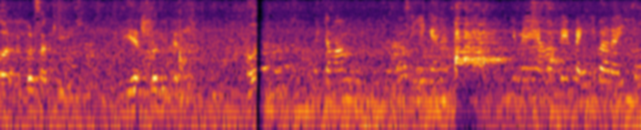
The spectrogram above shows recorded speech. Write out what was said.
और अकबर साहब की ये हम लोग और तमाम से ये कहना कि मैं यहाँ पहली बार आई हूँ।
